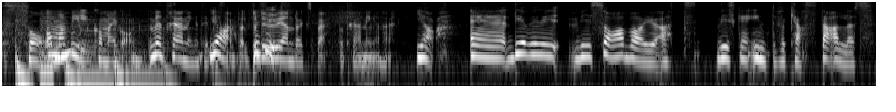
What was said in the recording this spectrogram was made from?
Som... Om man vill komma igång med träningen till Ja, exempel. För du är precis. ändå expert på träningen här. Ja, eh, det vi, vi sa var ju att vi ska inte förkasta allas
